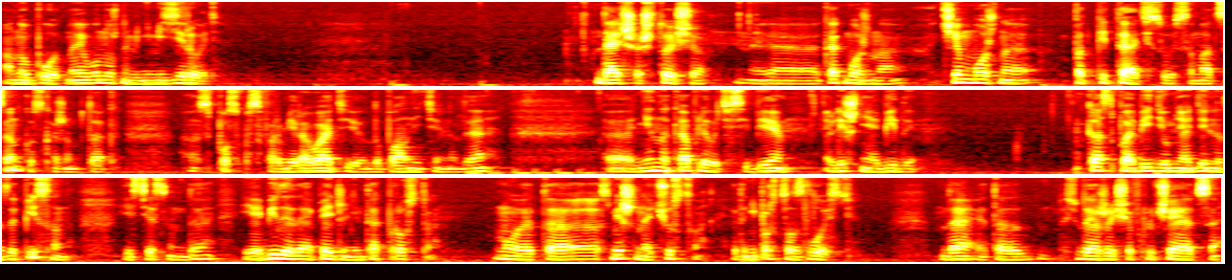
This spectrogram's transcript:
оно будет, но его нужно минимизировать. Дальше, что еще? Э, как можно, чем можно подпитать свою самооценку, скажем так, способ сформировать ее дополнительно, да? Э, не накапливать в себе лишние обиды. Каст по обиде у меня отдельно записан, естественно, да, и обида это опять же не так просто. Ну, это смешанное чувство, это не просто злость, да, это сюда же еще включается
